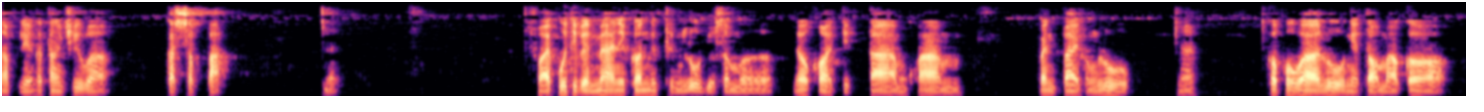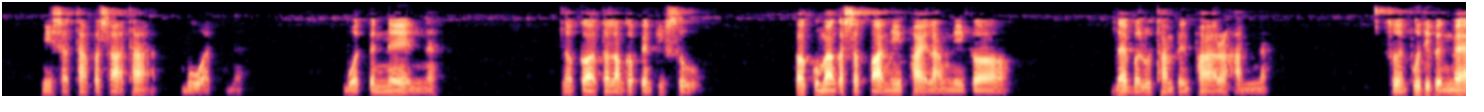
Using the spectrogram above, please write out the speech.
รับเลี้ยงก็ตั้งชื่อว่ากัสปะ ฝ่ายผู้ที่เป็นแม่นี่ก็นึกถึงลูกอยู่เสมอ แล้วคอยติดตามความเป็นไปของลูกนะก็เพราะว่าลูกเนี่ยต่อมาก็มีศรัทธาประสาทะบวชนะบวชเป็นเนนนะแล้วก็ตอนหลังก็เป็นภิกษุพระกุมารกัสปานี่ภายหลังนี่ก็ได้บรรลุธรรมเป็นพระอรหันต์นะส่วนผู้ที่เป็นแม่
